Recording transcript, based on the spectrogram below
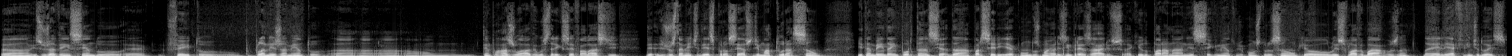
Uh, isso já vem sendo é, feito, o planejamento há, há, há, um tempo razoável. Eu gostaria que você falasse de, justamente desse processo de maturação e também da importância da parceria com um dos maiores empresários aqui do Paraná nesse segmento de construção, que é o Luiz Flávio Barros, né, da LF22.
